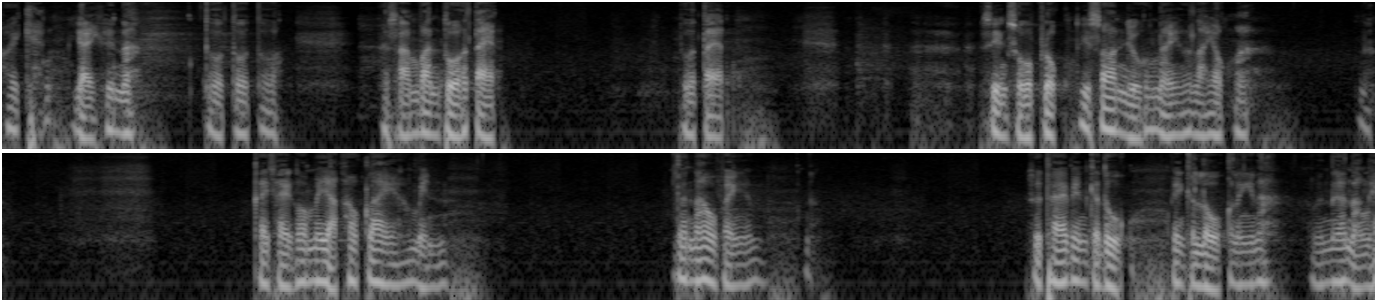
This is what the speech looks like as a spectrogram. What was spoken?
ค่อยแข็งใหญ่ขึ้นนะ ตัวตัวตัวสามวันตัวก็แตก ตัวแตก เสียงโสโปรกที่ซ่อนอยู่ข้างในก็ไหลออกมาใครๆก็ไม่อยากเข้าใกล้เหม็น ก็เน่าไปงั้น สุดท้ายเป็นกระดูก เป็นกระโหลกอะไรอย่างนี้นะเนื้อหนังแ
